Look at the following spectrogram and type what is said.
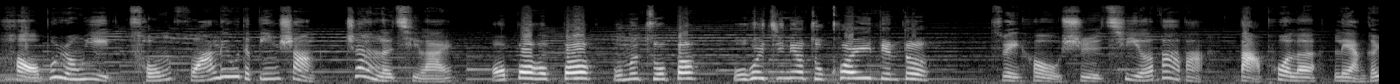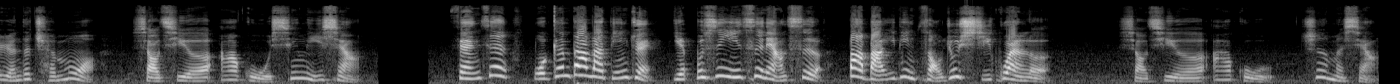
好不容易从滑溜的冰上站了起来。好吧，好吧，我们走吧。我会尽量走快一点的。最后是企鹅爸爸打破了两个人的沉默。小企鹅阿古心里想：反正我跟爸爸顶嘴也不是一次两次了，爸爸一定早就习惯了。小企鹅阿古这么想，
